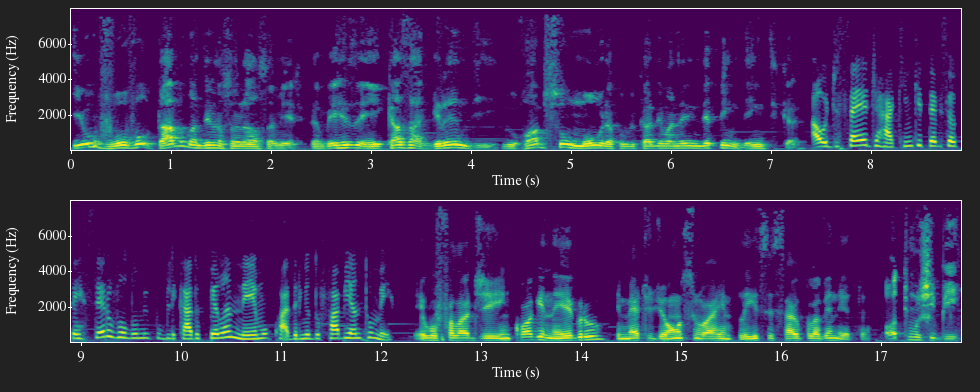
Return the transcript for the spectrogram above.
Eu vou voltar para o quadrinho nacional, Samir. Também resenhei Casa Grande, do Robson Moura, publicado de maneira independente, cara. A Odisseia de Hakim, que teve seu terceiro volume publicado pela Nemo, quadrinho do Fabian Tumé. Eu vou falar de Incog Negro, de Matt Johnson e Warren Plice, saiu pela Veneta. Ótimo gibi.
